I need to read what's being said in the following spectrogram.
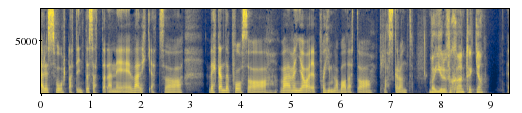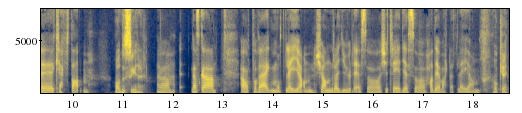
är det svårt att inte sätta den i verket. Så veckan därpå så var även jag på himlabadet och plaskade runt. Vad är du för stjärntecken? Eh, kräftan. Ja, du ser. Ja, ganska ja, på väg mot lejon. 22 juli, så 23 så hade jag varit ett lejon. Okej.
